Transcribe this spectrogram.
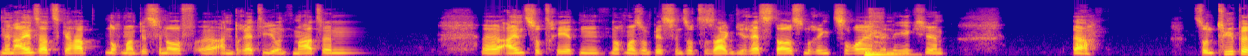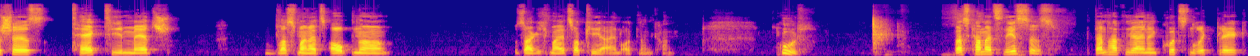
einen Einsatz gehabt, nochmal ein bisschen auf äh, Andretti und Martin äh, einzutreten, nochmal so ein bisschen sozusagen die Reste aus dem Ring zu rollen in Häkchen. Ja, so ein typisches Tag-Team-Match, was man als Opener sage ich mal, als okay einordnen kann. Gut. Was kam als nächstes? Dann hatten wir einen kurzen Rückblick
